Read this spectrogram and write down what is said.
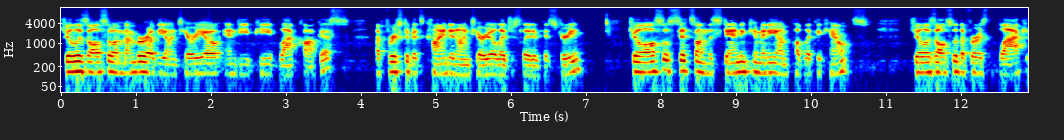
Jill is also a member of the Ontario NDP Black Caucus, a first of its kind in Ontario legislative history. Jill also sits on the Standing Committee on Public Accounts. Jill is also the first Black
